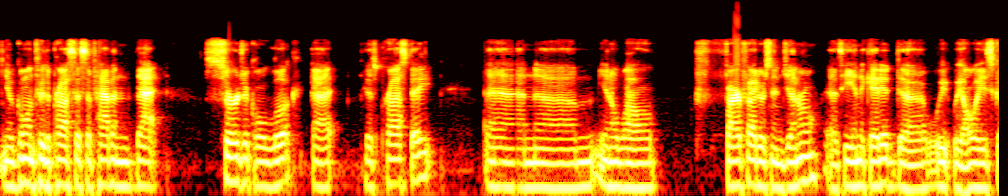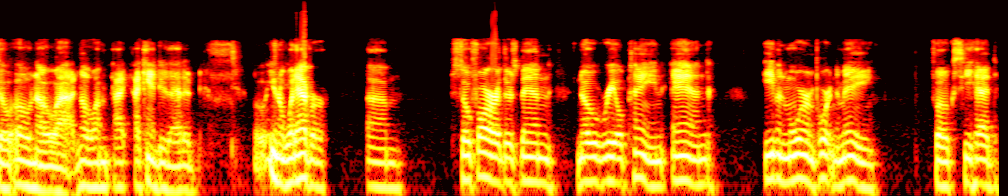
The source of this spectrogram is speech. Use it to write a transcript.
you know, going through the process of having that surgical look at his prostate, and um, you know, while firefighters in general, as he indicated, uh, we we always go, oh no, uh, no, I'm I, I can't do that. It, you know, whatever. Um, so far, there's been no real pain. And even more important to me, folks, he had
